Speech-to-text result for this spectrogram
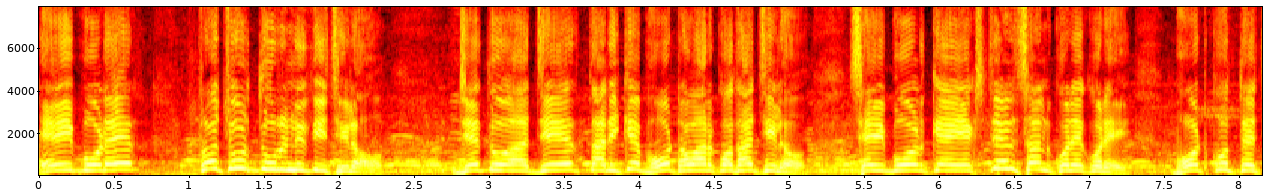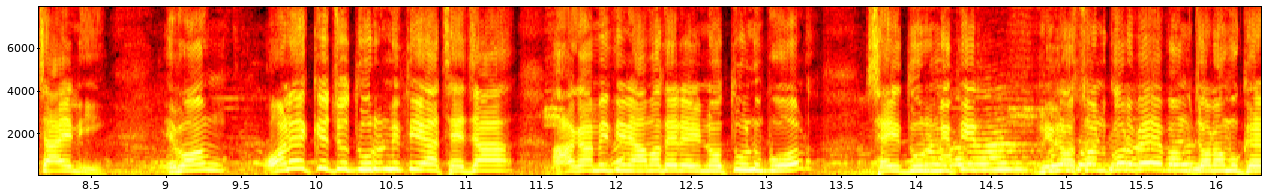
এই বোর্ডের প্রচুর দুর্নীতি ছিল। যে যে তারিখে ভোট হওয়ার কথা ছিল সেই বোর্ডকে এক্সটেনশন করে করে ভোট করতে চায়নি। এবং অনেক কিছু দুর্নীতি আছে যা আগামী দিনে আমাদের এই নতুন বোর্ড সেই দুর্নীতির নিরসন করবে এবং জনমুখে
